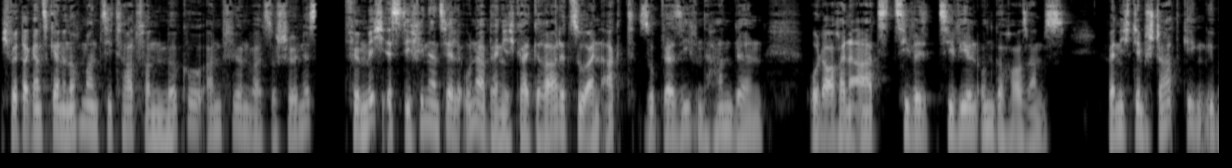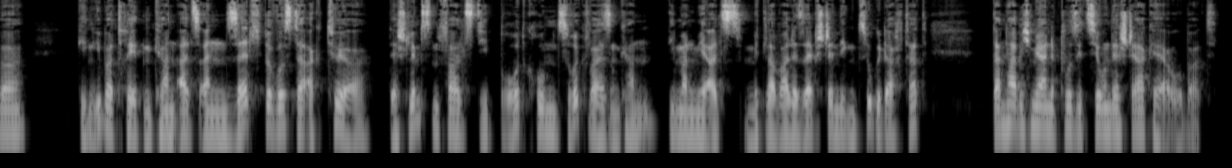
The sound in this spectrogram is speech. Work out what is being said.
Ich würde da ganz gerne nochmal ein Zitat von Mirko anführen, weil es so schön ist. Für mich ist die finanzielle Unabhängigkeit geradezu ein Akt subversiven Handeln oder auch eine Art zivilen Ungehorsams. Wenn ich dem Staat gegenüber gegenübertreten kann als ein selbstbewusster Akteur, der schlimmstenfalls die Brotkrumen zurückweisen kann, die man mir als mittlerweile Selbstständigen zugedacht hat, dann habe ich mir eine Position der Stärke erobert.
